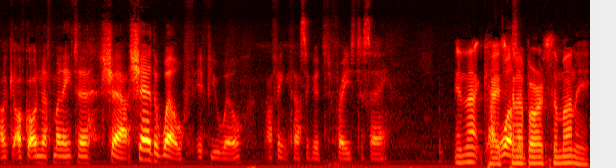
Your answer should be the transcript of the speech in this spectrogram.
I've I've got enough money to share share the wealth, if you will. I think that's a good phrase to say. In that case, can I borrow some money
